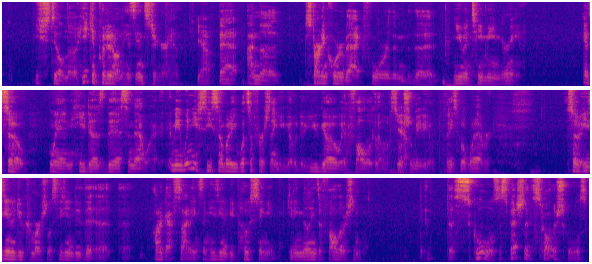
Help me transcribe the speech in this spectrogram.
you still know he can put it on his Instagram Yeah. that I'm the starting quarterback for the the UNT Mean Green. And so when he does this and that way, I mean, when you see somebody, what's the first thing you go do? You go and follow them on social media, Facebook, whatever. So he's going to do commercials. He's going to do the uh, uh, autograph signings, and he's going to be posting and getting millions of followers. And the schools, especially the smaller schools,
